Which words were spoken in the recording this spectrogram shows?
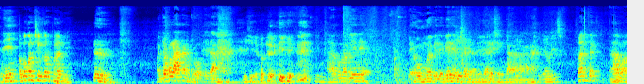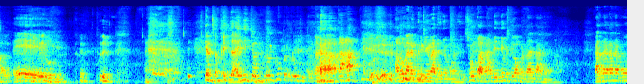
jadi Apa kon sing korban ya? lho koncoku lanang cuk kita Iya. Iya. aku lagi ini Lek homo ya bele-bele dari sing enggak. Ya wis. Fun fact Ah. awal. Eh. Homo. kan sampai saya ini jomblo itu perlu dipertanyakan. aku kadang benci lagi ngomong ini. Sumpah nanti ini mesti orang bertanya-tanya. Karena kan aku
